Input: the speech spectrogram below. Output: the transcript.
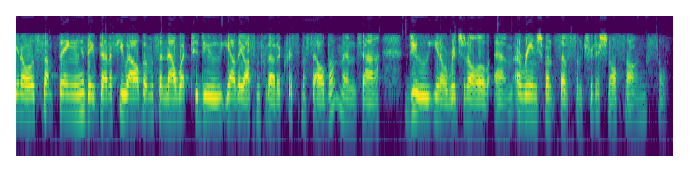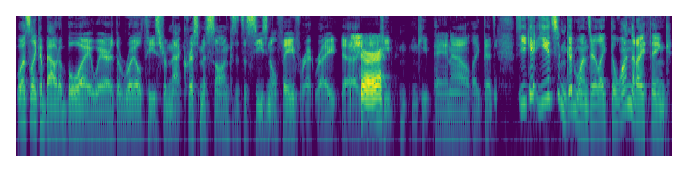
you know something they've done a few albums and now what to do? Yeah they often put out a christmas album and uh do you know original um arrangements of some traditional songs so. Well it's like about a boy where the royalties from that christmas song because it's a seasonal favorite right? Uh, sure. keep keep paying out like that so you get you get some good ones there. Like the one that i think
